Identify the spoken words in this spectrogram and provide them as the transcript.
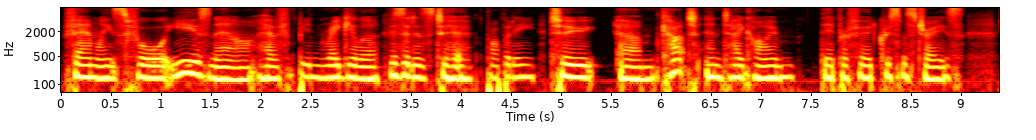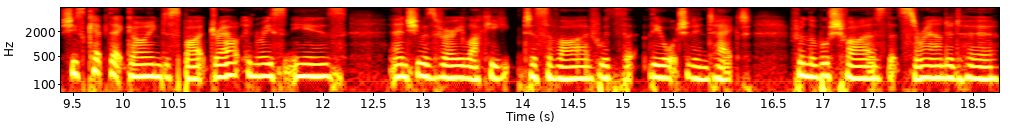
families for years now have been regular visitors to her property to um, cut and take home their preferred Christmas trees. She's kept that going despite drought in recent years, and she was very lucky to survive with the, the orchard intact from the bushfires that surrounded her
